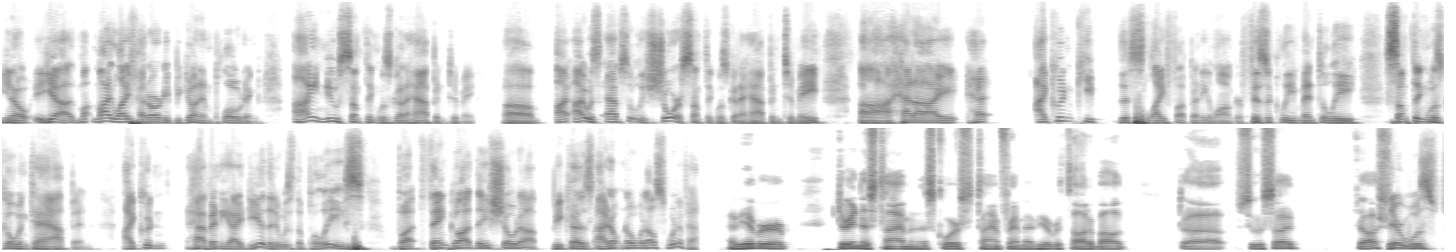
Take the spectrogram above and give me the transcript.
you know, yeah, my, my, life had already begun imploding. I knew something was going to happen to me. Um, I, I, was absolutely sure something was going to happen to me. Uh, had I had, I couldn't keep this life up any longer physically mentally something was going to happen. I couldn't have any idea that it was the police but thank god they showed up because i don't know what else would have happened. Have you ever during this time in this course time frame have you ever thought about uh, suicide josh? There was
